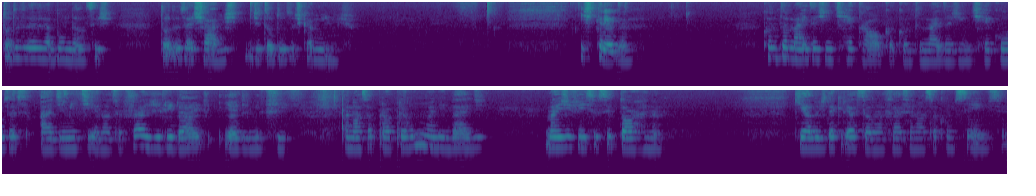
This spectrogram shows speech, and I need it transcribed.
todas as abundâncias, todas as chaves de todos os caminhos. Escreva. Quanto mais a gente recalca, quanto mais a gente recusa a admitir a nossa fragilidade e admitir a nossa própria humanidade, mais difícil se torna que a luz da criação acesse a nossa consciência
